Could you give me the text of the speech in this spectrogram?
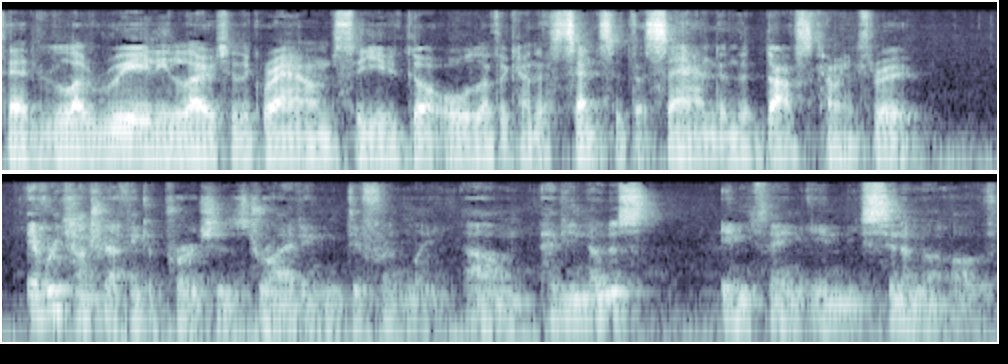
they're lo- really low to the ground, so you've got all of the kind of sense of the sand and the dust coming through. Every country, I think, approaches driving differently. Um, have you noticed anything in the cinema of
